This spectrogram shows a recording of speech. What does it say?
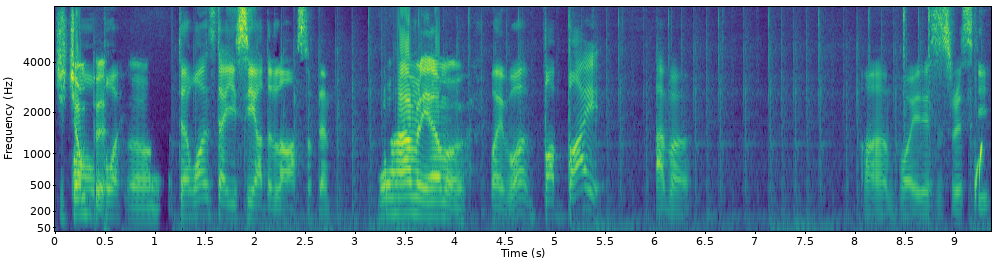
Just jump Oh, it. boy. Oh, The ones that you see are the last of them. I don't have any ammo. Wait, what? But buy ammo. Um, boy, this is risky.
